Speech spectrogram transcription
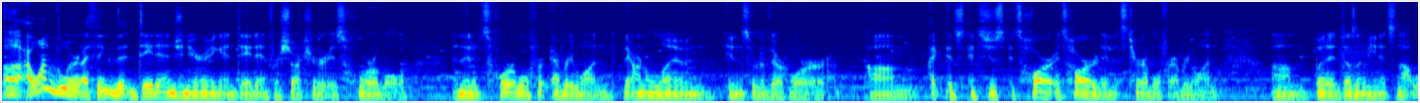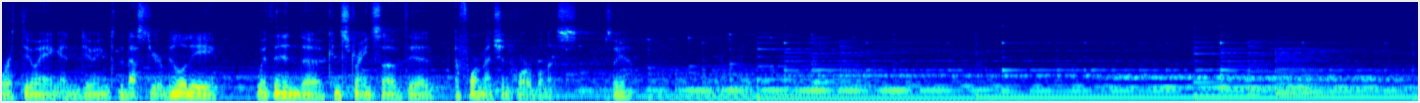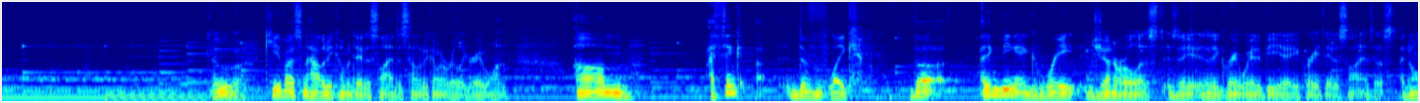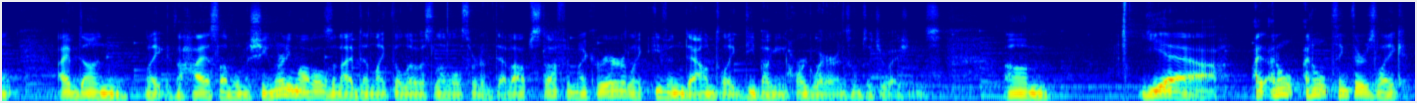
Uh, I wanted to learn, I think, that data engineering and data infrastructure is horrible and that it's horrible for everyone. They aren't alone in sort of their horror. Um, I, it's, it's just, it's hard, it's hard and it's terrible for everyone. Um, but it doesn't mean it's not worth doing and doing to the best of your ability within the constraints of the aforementioned horribleness. So yeah. Ooh, key advice on how to become a data scientist, how to become a really great one. Um, I think uh, the, like the I think being a great generalist is a is a great way to be a great data scientist. I don't I've done like the highest level machine learning models and I've done like the lowest level sort of DevOps stuff in my career, like even down to like debugging hardware in some situations. Um, yeah, I, I don't I don't think there's like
